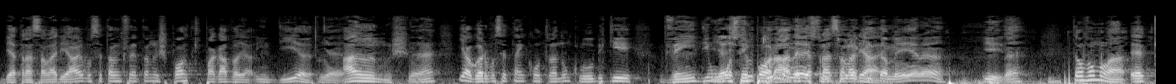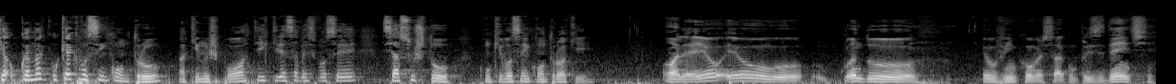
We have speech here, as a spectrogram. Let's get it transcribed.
de atraso salarial e você estava enfrentando um esporte que pagava em dia É. há anos, né? E agora você está encontrando um clube que vem de uma temporada né, de atraso salarial. também era. Isso. Né? Então vamos lá. É, que- é- o que é que você encontrou aqui no esporte e queria saber se você se assustou com o que você encontrou aqui. Olha, eu, eu quando eu vim conversar com o presidente,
